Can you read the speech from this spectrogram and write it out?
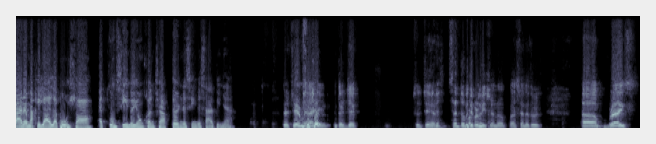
para makilala po siya at kung sino yung contractor na sinasabi niya. Mr. Chair, may Mr. Chair? I interject? Mr. Chair, Senator with the permission of uh, Senator. Uh, Bryce,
